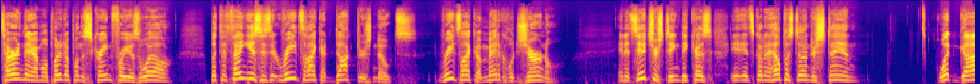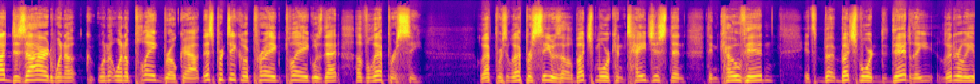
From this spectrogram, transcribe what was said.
Turn there. I'm going to put it up on the screen for you as well. But the thing is, is it reads like a doctor's notes. It reads like a medical journal. And it's interesting because it's going to help us to understand what God desired when a, when a, when a plague broke out. This particular plague, plague was that of leprosy. Leprosy, leprosy was much more contagious than, than COVID. It's much more deadly. Literally,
